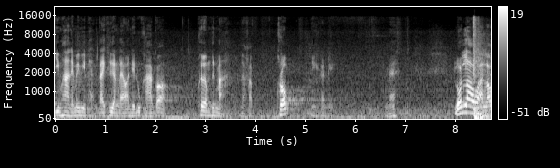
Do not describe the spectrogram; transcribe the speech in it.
2025เนี่ยไม่มีแผงใต้เครื่องแล้ว อันนี้ลูกค้าก็เพิ่มขึ้นมานะครับ ครบนี่คันนี้เห็นไหม รถเราอะ เรา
